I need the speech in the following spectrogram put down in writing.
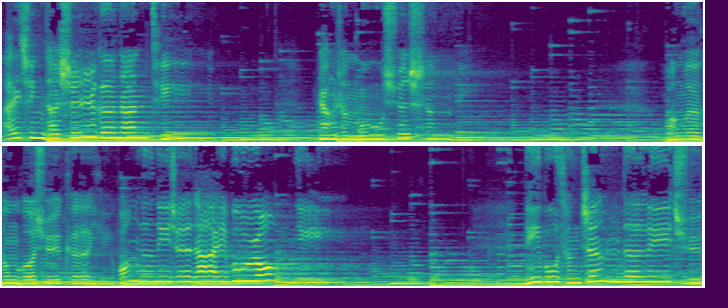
爱情它是个难题，让人目眩神迷。忘了痛或许可以，忘了你却太不容易。你不曾真的离去，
